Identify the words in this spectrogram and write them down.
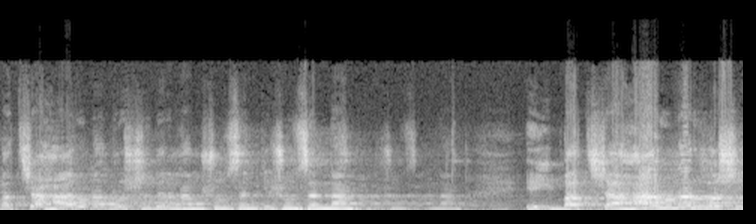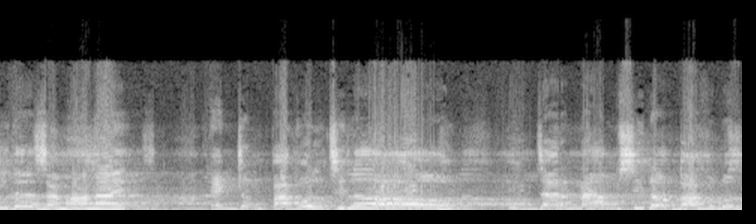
বাদশাহ হারুন আর রশিদের নাম শুনছেন কি শুনছেন না? এই বাদশাহ হারুন আর রশিদের জামানায় একজন পাগল ছিল। যার নাম ছিল বাহলুল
